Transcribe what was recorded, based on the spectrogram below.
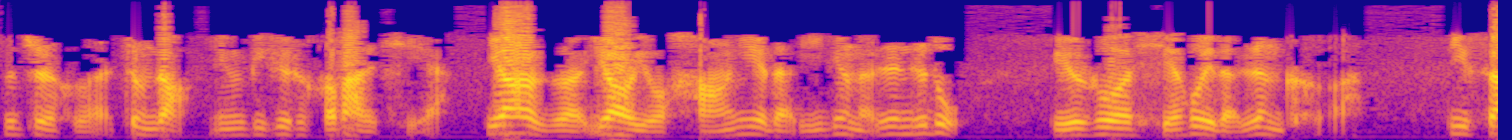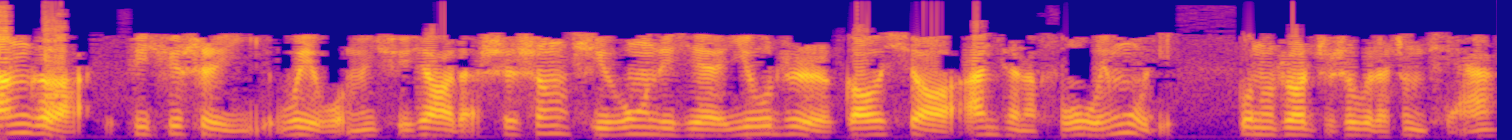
资质和证照，因为必须是合法的企业。第二个要有行业的一定的认知度，比如说协会的认可。第三个必须是以为我们学校的师生提供这些优质、高效、安全的服务为目的，不能说只是为了挣钱。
